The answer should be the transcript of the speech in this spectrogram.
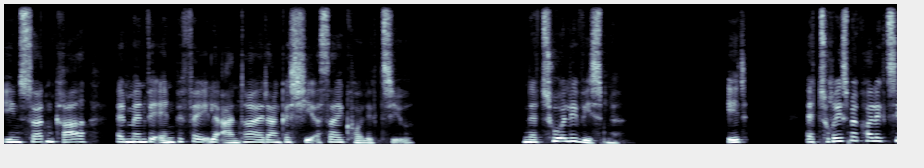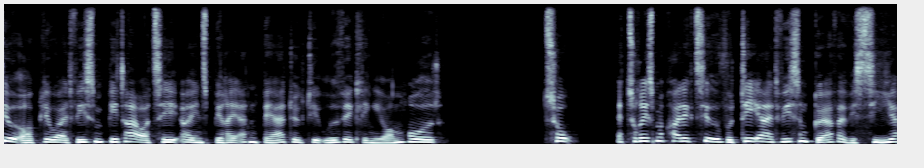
i en sådan grad, at man vil anbefale andre at engagere sig i kollektivet. Naturlivisme 1. At turismekollektivet oplever, at Visum bidrager til at inspirere den bæredygtige udvikling i området. 2. At turismekollektivet vurderer, at Vism gør, hvad vi siger,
